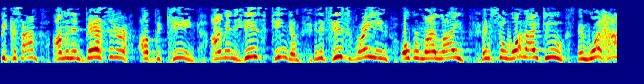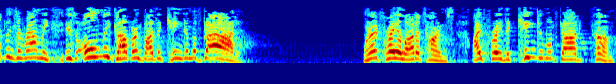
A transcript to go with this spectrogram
because I'm, I'm an ambassador of the King. I'm in His kingdom and it's His reign over my life. And so what I do and what happens around me is only governed by the kingdom of God. When I pray a lot of times, I pray the kingdom of God come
